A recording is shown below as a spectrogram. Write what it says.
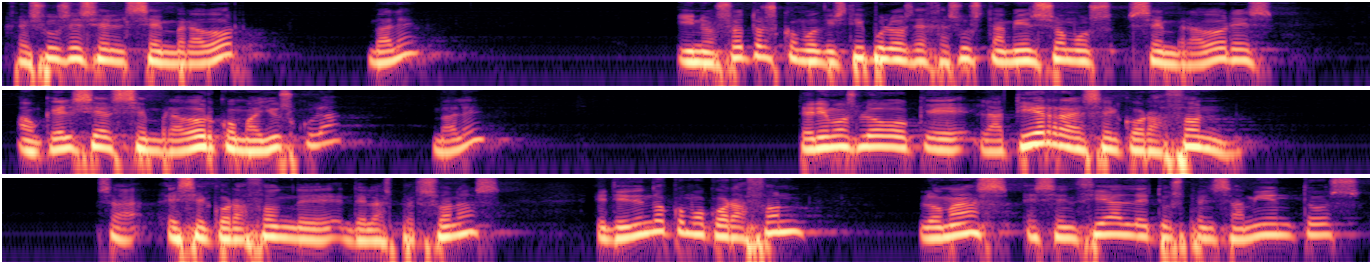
Jesús es el sembrador, ¿vale? Y nosotros como discípulos de Jesús también somos sembradores, aunque Él sea el sembrador con mayúscula, ¿vale? Tenemos luego que la tierra es el corazón o sea, es el corazón de, las personas, entendiendo como corazón lo más esencial de tus pensamientos,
